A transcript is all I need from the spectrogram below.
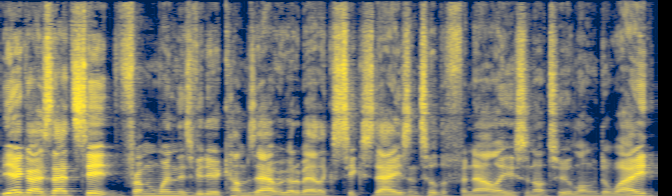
But yeah, guys, that's it. From when this video comes out, we've got about like six days until the finale, so not too long to wait.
